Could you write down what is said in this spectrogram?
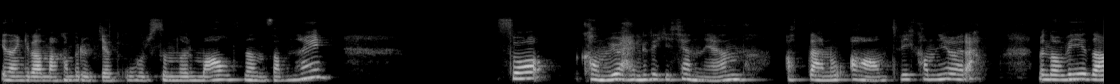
i den grad man kan bruke et ord som normalt i denne sammenheng, så kan vi jo heller ikke kjenne igjen at det er noe annet vi kan gjøre. Men når vi da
